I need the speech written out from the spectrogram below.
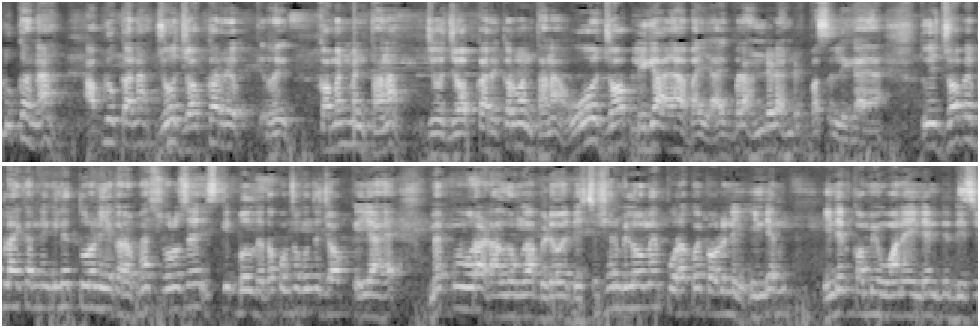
लोग का ना, आप लोग का ना, जो जॉब का कमेंटमेंट था ना, जो जॉब का रिक्वायरमेंट था ना, वो जॉब लेके आया भाई, एक बार हंड्रेड हंड्रेड परसेंट लेके आया। तो ये जॉब अप्लाई करने के लिए तुरंत ये करो। मैं शुरू से स्किप बोल देता हूँ कौन सा कौन सा जॉब किया है, मैं पूरा डाल दूँगा वीडियो डिस्क्रिप्शन बिलो में, पूरा कोई प्रॉब्लम नहीं। इंडियन इंडियन कॉमी वन है इंडियन डी सी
